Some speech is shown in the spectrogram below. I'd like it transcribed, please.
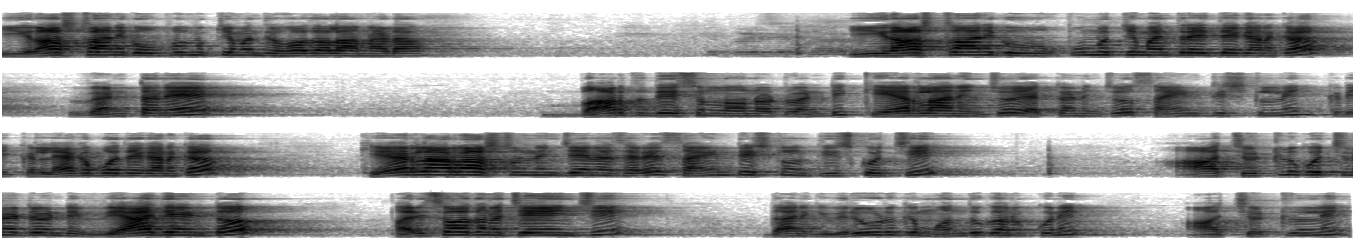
ఈ రాష్ట్రానికి ఉప ముఖ్యమంత్రి హోదాలో అన్నాడా? ఈ రాష్ట్రానికి ఉప ముఖ్యమంత్రి అయితే కనుక వెంటనే భారతదేశంలో ఉన్నటువంటి కేరళ నుంచో ఎక్కడి నుంచో సైంటిస్టులని ఇక్కడ ఇక్కడ లేకపోతే కనుక కేరళ రాష్ట్రం నుంచి అయినా సరే సైంటిస్టులను తీసుకొచ్చి ఆ చెట్లకు వచ్చినటువంటి వ్యాధి ఏంటో పరిశోధన చేయించి దానికి విరుగుడికి మందు కనుక్కొని ఆ చెట్లని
